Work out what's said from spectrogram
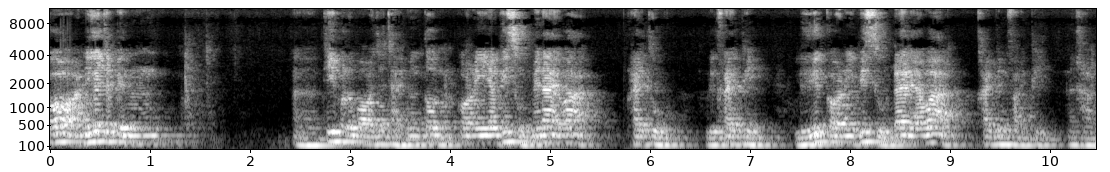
ก็อันนี้ก็จะเป็นที่พรบจะจ่ายเบื้องต้น กรณียังพิสูจน์ไม่ได้ว่าใครถูกหรือใครผิด หรือกรณีพิสูจน์ได้แล้วว่าใครเป็นฝ่ายผิดนะครับ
